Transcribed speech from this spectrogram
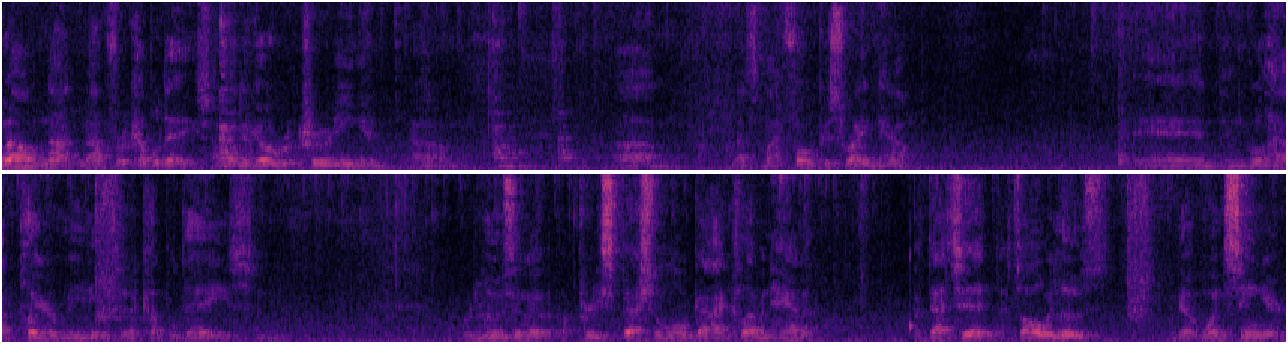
well, not, not for a couple days. I'm gonna go recruiting and, um, um, that's my focus right now. And we'll have player meetings in a couple days and we're losing a, a pretty special little guy, Clevin Hannah. But that's it, that's all we lose. We got one senior,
